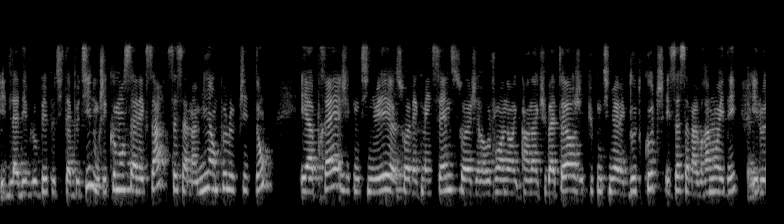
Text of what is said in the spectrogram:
et de la développer petit à petit. Donc j'ai commencé avec ça. Ça, ça m'a mis un peu le pied dedans. Et après, j'ai continué euh, soit avec MySense, soit j'ai rejoint un, incubateur, j'ai pu continuer avec d'autres coachs et ça, ça m'a vraiment aidé. Et le,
